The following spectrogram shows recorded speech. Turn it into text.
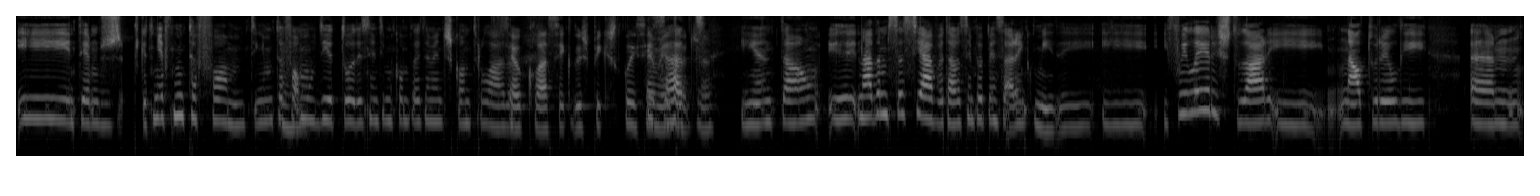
e em termos. Porque eu tinha muita fome, tinha muita uhum. fome o dia todo e senti-me completamente descontrolada. Isso é o clássico dos picos de glicemia Exato. todos, é? E então e nada me saciava, eu estava sempre a pensar em comida. E, e, e, fui ler e estudar, e na altura eu li um,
